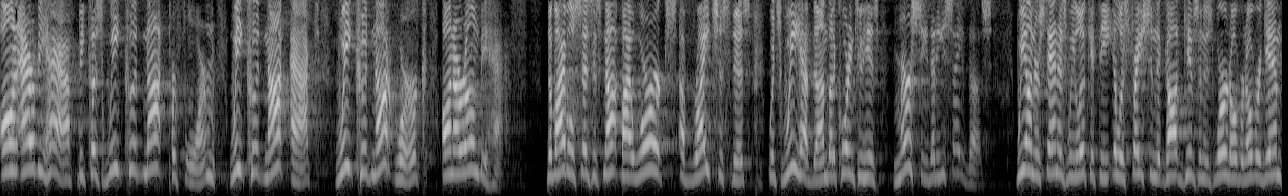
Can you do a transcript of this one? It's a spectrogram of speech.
on our behalf because we could not perform, we could not act, we could not work on our own behalf. The Bible says it's not by works of righteousness which we have done, but according to his mercy that he saved us. We understand as we look at the illustration that God gives in His Word over and over again,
